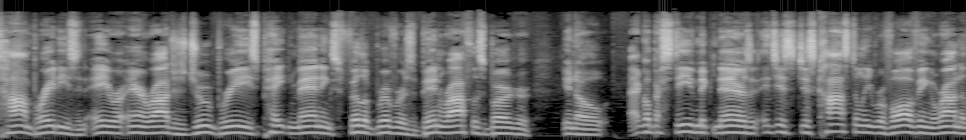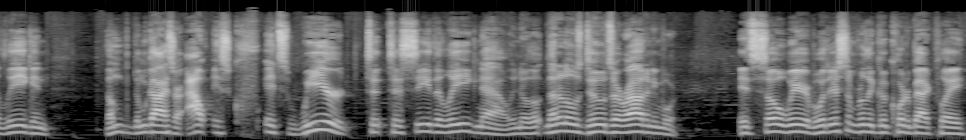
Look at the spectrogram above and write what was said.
Tom Brady's and Aaron Rodgers, Drew Brees, Peyton Manning's, Philip Rivers, Ben Roethlisberger. You know, I go by Steve McNair's. It's just just constantly revolving around the league and them them guys are out. It's it's weird to to see the league now. You know, none of those dudes are out anymore. It's so weird. But there's some really good quarterback play.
